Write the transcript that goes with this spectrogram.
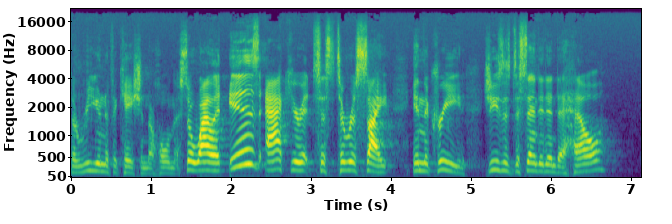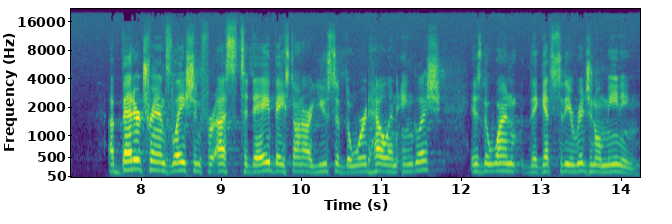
the reunification, the wholeness. So while it is accurate to, to recite in the creed, Jesus descended into hell, a better translation for us today, based on our use of the word hell in English, is the one that gets to the original meaning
